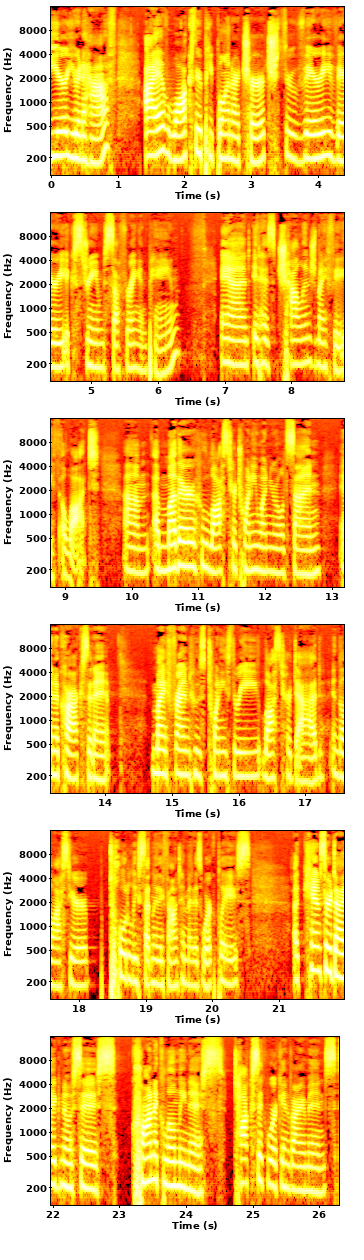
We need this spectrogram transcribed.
year, year and a half. I have walked through people in our church through very, very extreme suffering and pain, and it has challenged my faith a lot. Um, a mother who lost her 21 year old son in a car accident, my friend who's 23 lost her dad in the last year, totally suddenly they found him at his workplace, a cancer diagnosis, chronic loneliness, toxic work environments.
